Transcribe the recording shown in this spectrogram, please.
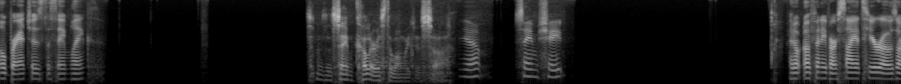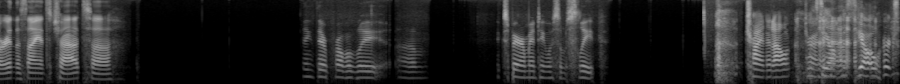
little branches the same length. So it's the same color as the one we just saw. Yep. Same shape. I don't know if any of our science heroes are in the science chat. Uh, I think they're probably um, experimenting with some sleep. Trying it out. Trying see, it how, see how it works.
